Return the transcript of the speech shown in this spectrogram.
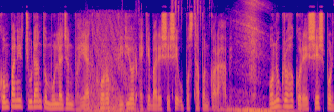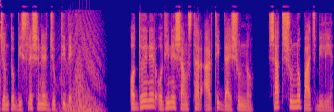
কোম্পানির চূড়ান্ত মূল্যায়ন ভয়াত খোরক ভিডিওর একেবারে শেষে উপস্থাপন করা হবে। অনুগ্রহ করে শেষ পর্যন্ত বিশ্লেষণের যুক্তি দেখুন। অধ্যয়নের অধীনে সংস্থার আর্থিক দায় শূন্য, সাত শূন্য পাঁচ বিলিয়ন।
